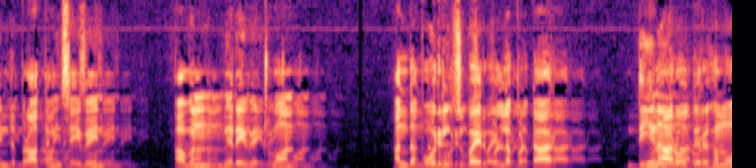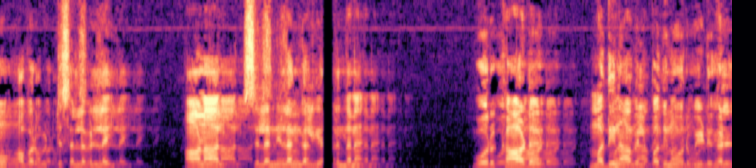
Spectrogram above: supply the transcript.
என்று பிரார்த்தனை செய்வேன். அவன் நிறைவேற்றுவான். அந்த போரில் ஜுபைர் கொல்லப்பட்டார். தீனாரோ திருகமோ அவர் விட்டு செல்லவில்லை. ஆனால் சில நிலங்கள் இருந்தன. ஒரு காடு மதினாவில் பதினோரு வீடுகள்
